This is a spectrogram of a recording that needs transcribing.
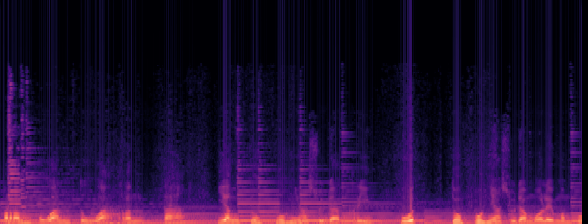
perempuan tua renta yang tubuhnya sudah keriput, tubuhnya sudah mulai membungkuk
